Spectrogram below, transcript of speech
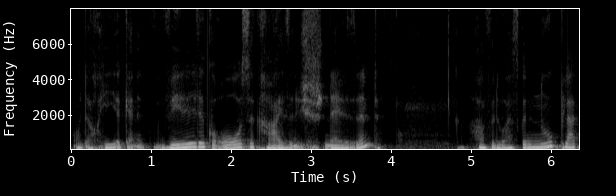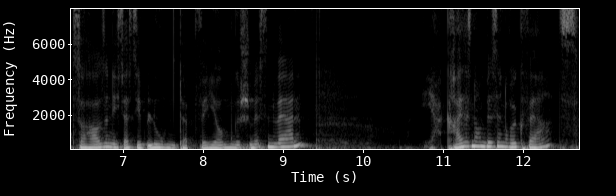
Und auch hier gerne wilde, große Kreise, die schnell sind. Hoffe, du hast genug Platz zu Hause, nicht, dass die Blumentöpfe hier umgeschmissen werden. Ja, kreis noch ein bisschen rückwärts.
